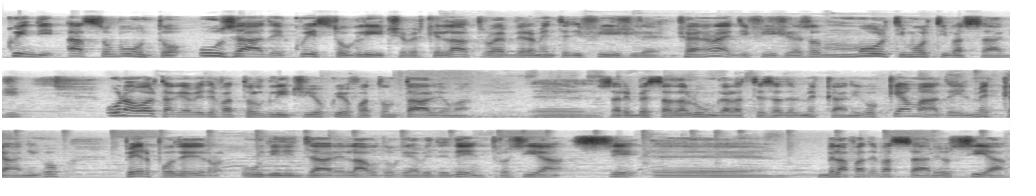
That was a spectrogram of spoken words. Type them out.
Quindi a questo punto usate questo glitch perché l'altro è veramente difficile. Cioè non è difficile sono molti molti passaggi. Una volta che avete fatto il glitch io qui ho fatto un taglio ma eh, sarebbe stata lunga l'attesa del meccanico. Chiamate il meccanico per poter utilizzare l'auto che avete dentro sia se eh, ve la fate passare ossia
